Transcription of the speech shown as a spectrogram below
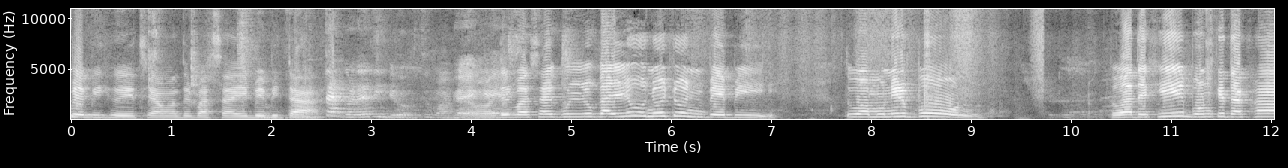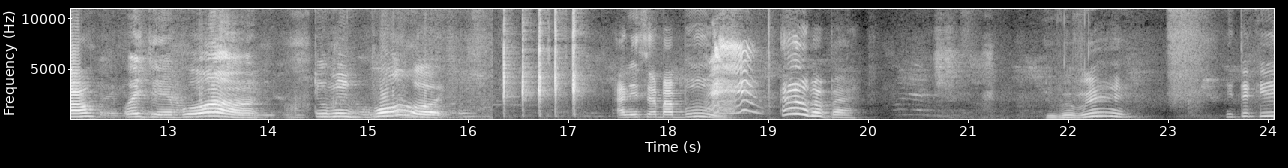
বেবি হয়েছে আমাদের বাসায় এই বেবিটা আমাদের বাসায় গুল্লু গাল্লু নতুন বেবি তো আমনির বোন। তোয়া দেখি বোনকে দেখাও। ওই যে বোন তুমি বোন। আনিসা বাবু। ও বাবা। বাবা? এটা কি?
